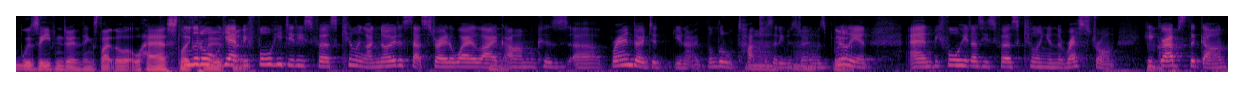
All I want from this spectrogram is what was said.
was even doing things like the little hair slick little movement. yeah before he did his first killing i noticed that straight away like Hmm. um because uh brando did you know the little touches that he was doing was Yeah. brilliant and before he does his first killing in the restaurant he Hmm. grabs the gun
